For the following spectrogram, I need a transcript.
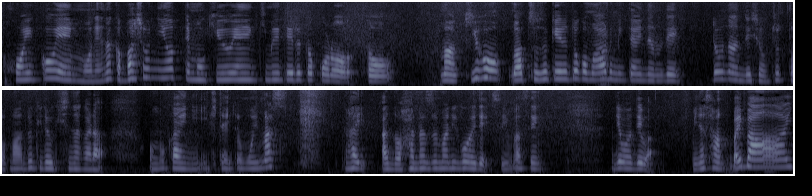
保育園もね、なんか場所によっても休園決めてるところと、まあ、基本は続けるとこもあるみたいなので、どうなんでしょう。ちょっと、まあ、ドキドキしながらお迎えに行きたいと思います。はい。あの、鼻づまり声ですいません。ではでは、皆さん、バイバーイ。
